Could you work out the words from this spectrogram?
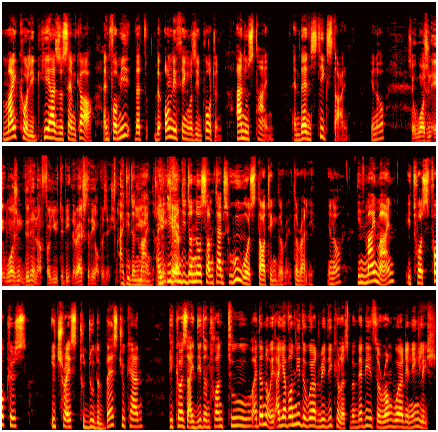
My colleague, he has the same car. And for me, that the only thing was important, Hannu's time, and then Stig's time, you know. So it wasn't, it wasn't good enough for you to beat the rest of the opposition? I didn't you, mind. You didn't I even didn't know sometimes who was starting the, the rally, you know. Right. In my mind, it was focus each race to do the best you can because I didn't want to, I don't know, I have only the word ridiculous, but maybe it's a wrong word in English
